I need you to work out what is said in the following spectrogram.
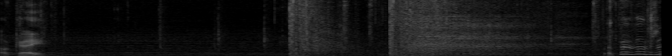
Okej. Okay. No powiem wam, że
